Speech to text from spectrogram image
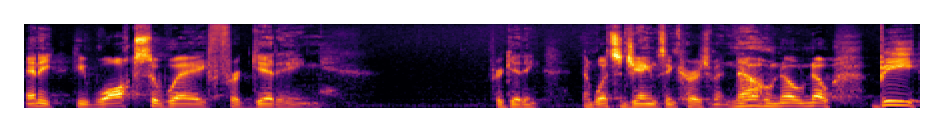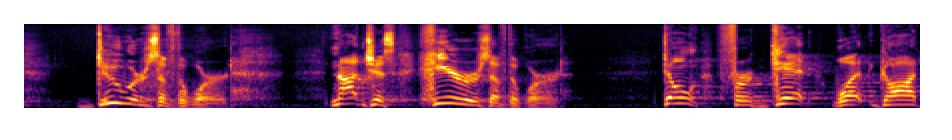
and he, he walks away forgetting. Forgetting. And what's James' encouragement? No, no, no. Be doers of the word, not just hearers of the word. Don't forget what God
